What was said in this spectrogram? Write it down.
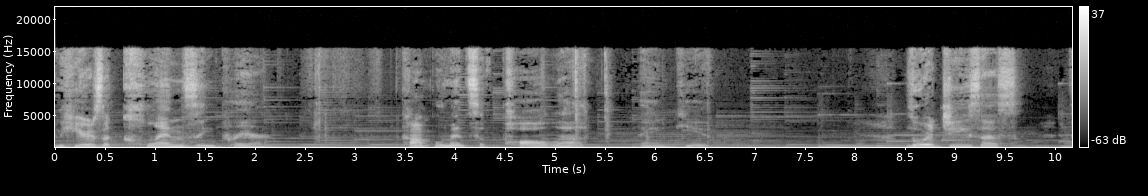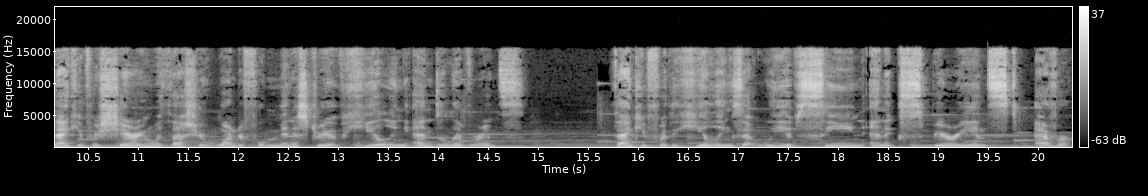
And here's a cleansing prayer. Compliments of Paula. Thank you. Lord Jesus, thank you for sharing with us your wonderful ministry of healing and deliverance. Thank you for the healings that we have seen and experienced ever.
